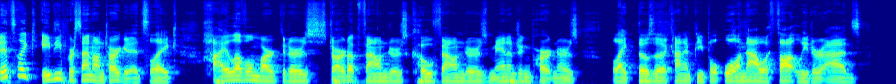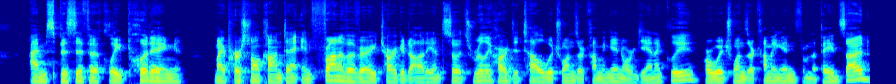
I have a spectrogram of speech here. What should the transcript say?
it's like 80% on target. It's like high level marketers, startup founders, co-founders, managing partners like those are the kind of people. Well, now with thought leader ads, I'm specifically putting my personal content in front of a very targeted audience. So it's really hard to tell which ones are coming in organically or which ones are coming in from the paid side.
